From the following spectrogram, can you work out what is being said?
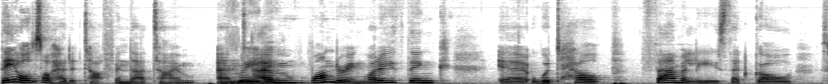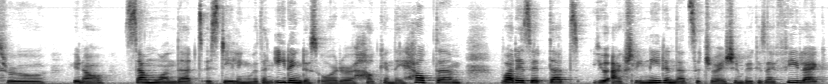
they also had it tough in that time, and Really? I'm wondering what do you think uh, would help families that go through you know someone that is dealing with an eating disorder how can they help them? What is it that you actually need in that situation? Because i feel like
